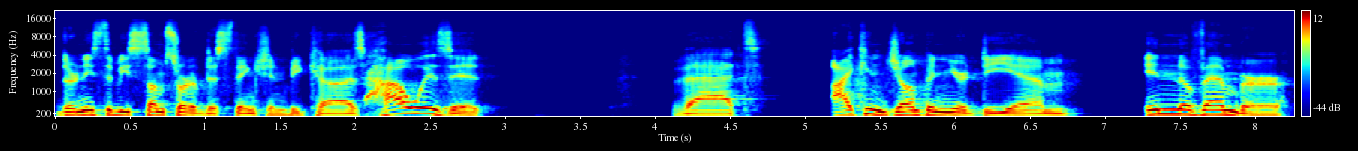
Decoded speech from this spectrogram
there needs to be some sort of distinction because how is it that I can jump in your DM in November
